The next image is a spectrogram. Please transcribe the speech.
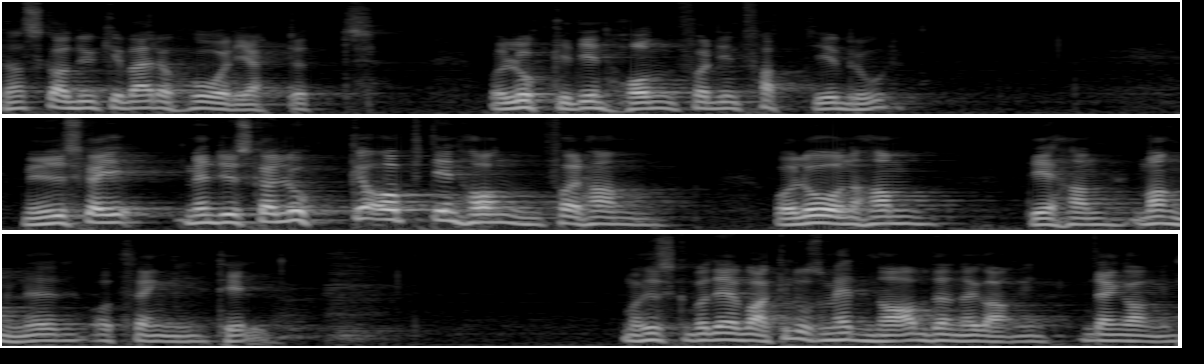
da skal du ikke være hårhjertet og lukke din hånd for din fattige bror. Men du, skal, men du skal lukke opp din hånd for ham og låne ham det han mangler og trenger til. Må huske på Det var ikke noe som het Nav denne gangen, den gangen.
